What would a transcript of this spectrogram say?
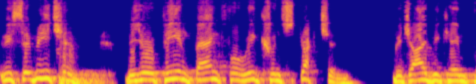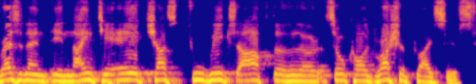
with the European Bank for Reconstruction, which I became president in 98, just two weeks after the so-called Russia crisis.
